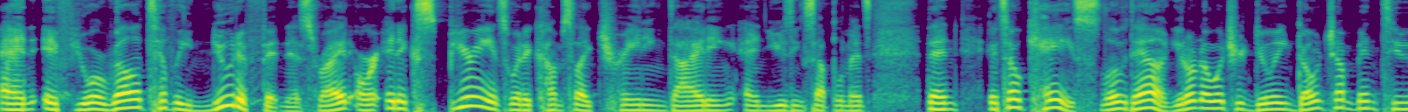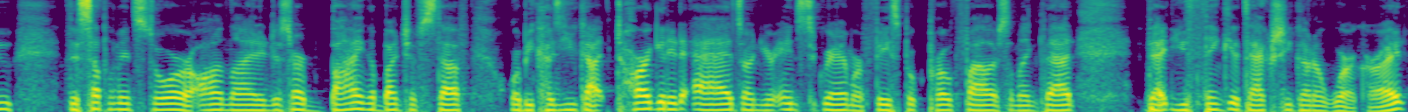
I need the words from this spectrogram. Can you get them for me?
And if you're relatively new to fitness, right, or inexperienced when it comes to like training, dieting, and using supplements, then it's okay. Slow down. You don't know what you're doing. Don't jump into the supplement store or online and just start buying a bunch of stuff, or because you got targeted ads on your Instagram or Facebook profile or something like that, that you think it's actually going to work. All right.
